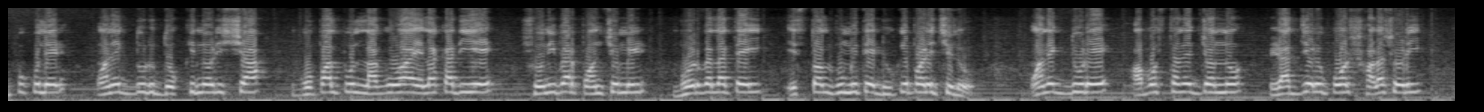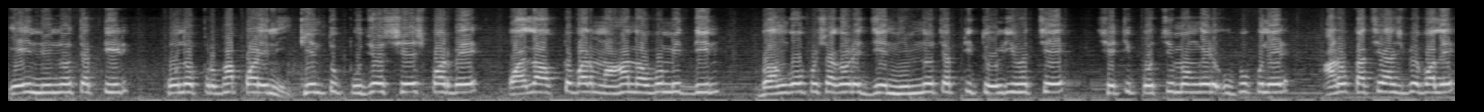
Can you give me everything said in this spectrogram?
উপকূলের অনেক দূর দক্ষিণ ওড়িশা, গোপালপুর, লাগোয়া এলাকা দিয়ে শনিবার পঞ্চমীর ভোরবেলাতেই স্থলভূমিতে ঢুকে পড়েছিল। অনেক দূরে অবস্থানের জন্য রাজ্যের উপর সরাসরি এই নিম্নচাপটির কোনো প্রভাব পড়েনি। কিন্তু পুজোর শেষ পর্বে পয়লা অক্টোবর মহানবমীর দিন বঙ্গোপসাগরে যে নিম্নচাপটি তৈরি হচ্ছে, সেটি পশ্চিমবঙ্গের উপকূলের আরও কাছে আসবে বলে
